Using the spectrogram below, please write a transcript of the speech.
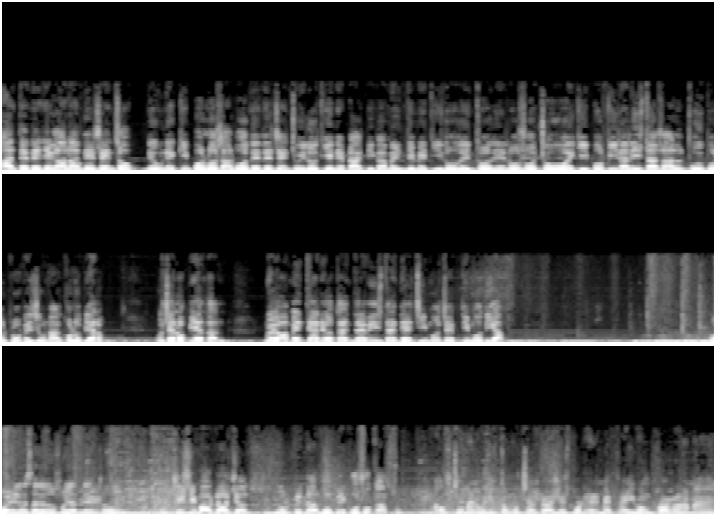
antes de llegar al descenso de un equipo, lo salvó del descenso y lo tiene prácticamente metido dentro de los ocho equipos finalistas al fútbol profesional colombiano. No se lo pierdan. Nuevamente haré otra entrevista en décimo séptimo día. Bueno, estaremos muy atentos. Muchísimas gracias, señor Fernando Pecoso Castro. A usted, Manuelito, muchas gracias por haberme traído a un programa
